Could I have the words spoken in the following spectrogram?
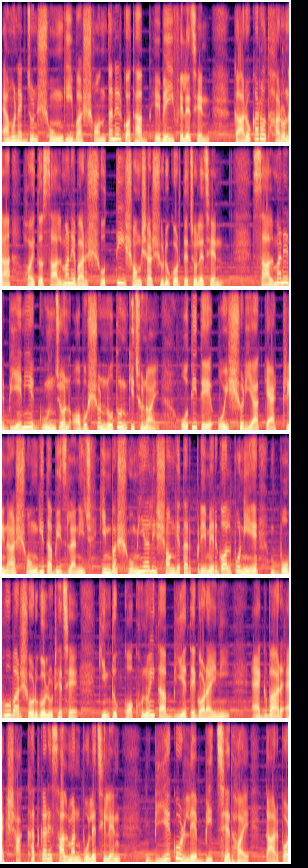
এমন একজন সঙ্গী বা সন্তানের কথা ভেবেই ফেলেছেন। কারও কারও ধারণা হয়তো সালমান এবার সত্যিই সংসার শুরু করতে চলেছেন। সালমানের বিয়ে নিয়ে গুঞ্জন অবশ্য নতুন কিছু নয়। অতীতে ঐশ্বরিয়া, ক্যাটরিনা, সঙ্গীতা বিজলানিজ কিংবা শমি আলীর সঙ্গে তার প্রেমের গল্প নিয়ে বহুবার শোরগোল উঠেছে। কিন্তু কখনোই তা বিয়েতে গড়ায়নি। একবার এক সাক্ষাৎকারে সালমান বলেছিলেন, বিয়ে করলে বিচ্ছেদ হয়, তারপর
